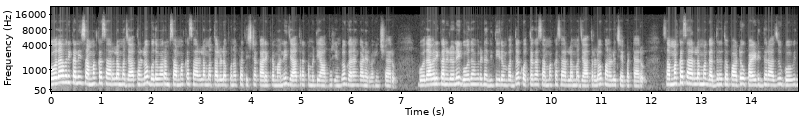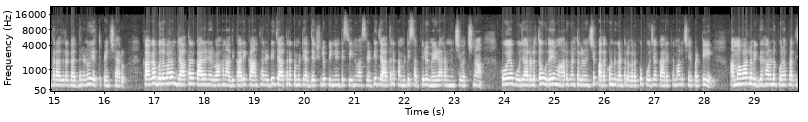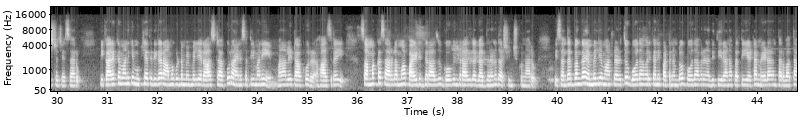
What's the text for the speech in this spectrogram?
గోదావరి కని సమ్మక్క సారలమ్మ జాతరలో బుధవారం సమ్మక్క సారలమ్మ తల్లుల పునఃప్రతిష్ఠ కార్యక్రమాన్ని జాతర కమిటీ ఆధ్వర్యంలో ఘనంగా నిర్వహించారు. గోదావరి కనిలోని గోదావరి నది తీరం వద్ద కొత్తగా సమ్మక్క సారలమ్మ జాతరలో పనులు చేపట్టారు. సమ్మక్క సారలమ్మ గద్దెలతో పాటు పైడిద్దరాజు గోవిందరాజుల గద్దెలను ఎత్తుపెంచారు. కాగా బుధవారం జాతర కార్యనిర్వహణాధికారి కాంతారెడ్డి జాతర కమిటీ అధ్యక్షులు పిన్నింటి శ్రీనివాసరెడ్డి జాతర కమిటీ సభ్యులు మేడారం నుంచి వచ్చిన కోయ పూజారులతో ఉదయం ఆరు గంటల నుంచి పదకొండు గంటల వరకు పూజా కార్యక్రమాలు చేపట్టి అమ్మవార్ల విగ్రహాలను పునఃప్రతిష్ఠ చేశారు. ఈ కార్యక్రమానికి ముఖ్య అతిథిగా రామగుండం ఎమ్మెల్యే రాజ్ ఠాకూర్ ఆయన సతీమణి మనాలి ఠాకూర్ హాజరై సమ్మక్క సారలమ్మ పైడిద్దరాజు గోవిందరాజుల గద్దెలను దర్శించుకున్నారు. ఈ సందర్భంగా ఎమ్మెల్యే మాట్లాడుతూ గోదావరికని పట్టణంలో గోదావరి నది తీరాన ప్రతి ఏటా మేడారం తర్వాత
